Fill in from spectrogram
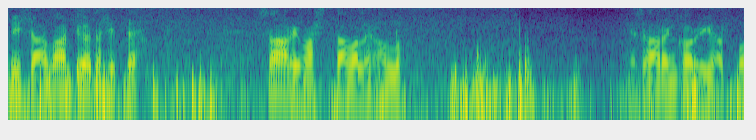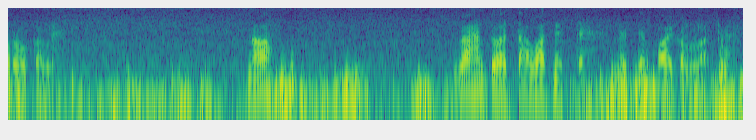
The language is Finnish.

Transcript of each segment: Lisää vaan työtä sitten saari vastaavalle ollut ja saaren korjausporukalle. No, vähän tuo, että ovat nyt, nyt paikallaan täällä.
